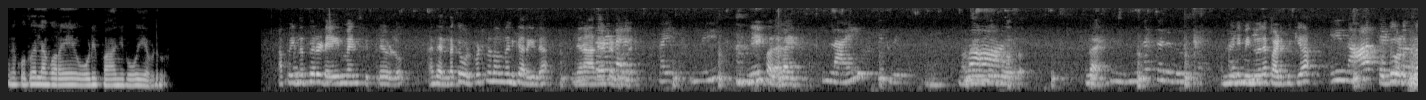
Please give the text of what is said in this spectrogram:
അങ്ങനെ കൊതുകെല്ലാം കുറേ ഓടി പാഞ്ഞു പോയി അവിടുന്ന്. അപ്പോൾ ഇന്നത്തെ ഒരു ഡേ ഇൻ മൈൻസ് ഇത്രയേ ഉള്ളൂ. അത് എന്തൊക്കെ ഉൾപ്പെട്ടിട്ടുണ്ടോ എന്ന് എനിക്കറിയില്ല. ഞാൻ ആദ്യമായിട്ട് എടുക്കുന്നത്. ലീഫ് അല്ല ദിവസം അല്ലേ ഇന്നത്തെ ഒരു ദിവസം അപ്പൊ ഇനി മിന്നുവിനെ പഠിപ്പിക്കുക ഫുഡ് കൊടുക്കുക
